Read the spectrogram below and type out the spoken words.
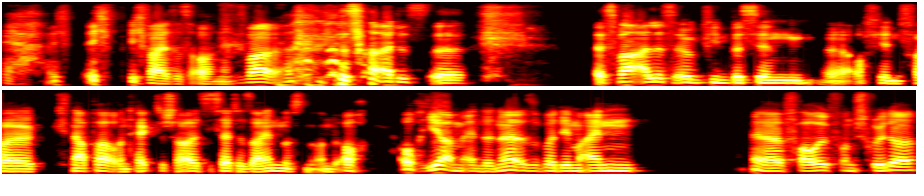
ja, ich, ich, ich weiß es auch nicht. Es war, es war alles, äh, es war alles irgendwie ein bisschen äh, auf jeden Fall knapper und hektischer, als es hätte sein müssen. Und auch, auch hier am Ende, ne? also bei dem einen äh, Foul von Schröder,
